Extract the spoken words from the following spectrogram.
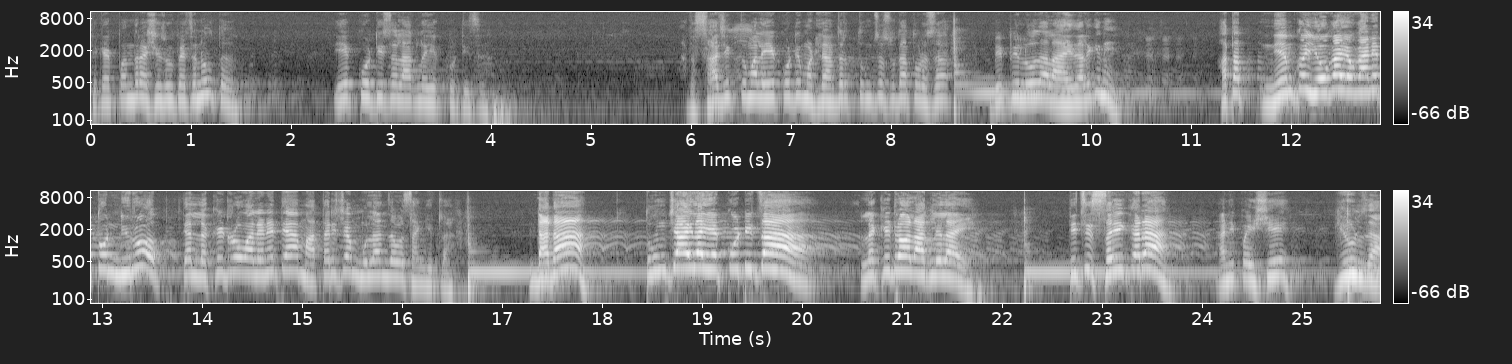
ते काय पंधराशे रुपयाचं नव्हतं. एक कोटीचं लागलं एक कोटीचं. आता साहजिक तुम्हाला एक कोटी म्हटल्यानंतर तुमचं सुद्धा थोडंसं बीपी लो झाला आहे झालं की नाही? आता नेमकं योगायोगाने तो निरोप त्या लकीड्रोवाल्याने त्या म्हातारीच्या मुलांजवळ सांगितला. दादा तुमच्या आईला एक कोटीचा लकी ड्रॉ लागलेला आहे. तिची सही करा आणि पैसे घेऊन जा.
